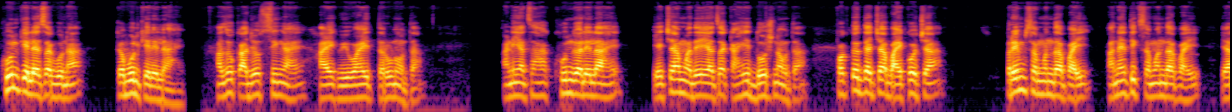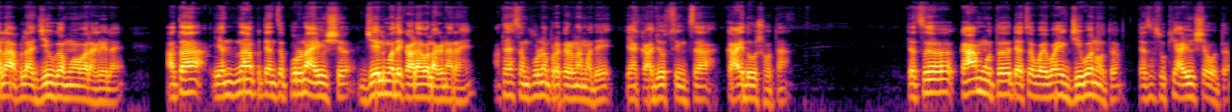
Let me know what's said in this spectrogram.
खून केल्याचा गुन्हा कबूल केलेला आहे. हा जो काजोत सिंग आहे हा एक विवाहित तरुण होता. आणि याचा हा खून झालेला आहे. याच्यामध्ये याचा काही दोष नव्हता. फक्त त्याच्या बायकोच्या प्रेमसंबंधापायी अनैतिक संबंधापायी याला आपला जीव गमवावा लागलेला आहे. आता यांना त्यांचं पूर्ण आयुष्य जेलमध्ये काढावं लागणार आहे. आता या संपूर्ण प्रकरणामध्ये या काजोत सिंगचा काय दोष होता? त्याचं काम होतं त्याचं वैवाहिक जीवन होतं त्याचं सुखी आयुष्य होतं.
